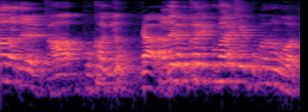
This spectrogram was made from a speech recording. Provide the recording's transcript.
복학했구만 다들. 아 복학이요? 야, 나는 네가 복학했구만. 네가 제일 복학한 거 같아.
